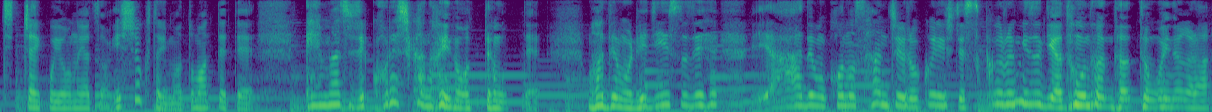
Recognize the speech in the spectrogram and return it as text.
ちっちゃい子用のやつは一色たにまとまっててえマジでこれしかないのって思って。まあでもレディースでいやーでもこの36にしてスクール水着はどうなんだって思いながら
